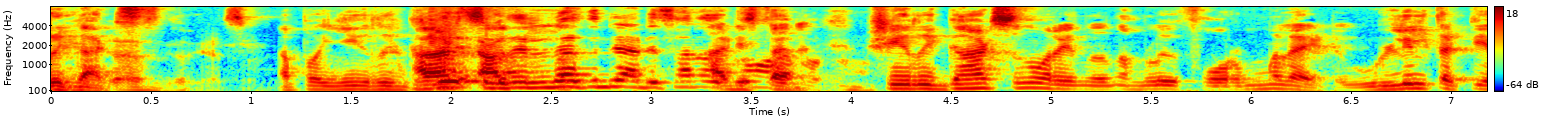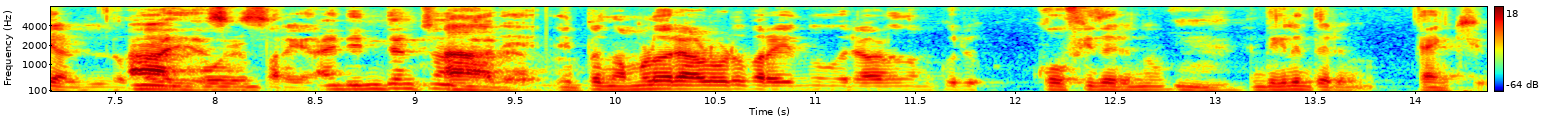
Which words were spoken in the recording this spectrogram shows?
റിഗാർഡ്സ് അപ്പോൾ ഈ റിഗാർഡ്സ് അടിസ്ഥാനം. പക്ഷേ ഈ റിഗാർഡ്സ് എന്ന് പറയുന്നത് നമ്മൾ ഫോർമലായിട്ട് ഉള്ളിൽ തട്ടിയാണല്ലോ എപ്പോഴും പറയാം അതെ. ഇപ്പൊ നമ്മൾ ഒരാളോട് പറയുന്നു ഒരാൾ നമുക്കൊരു കോഫി തരുന്നു എന്തെങ്കിലും തരുന്നു. താങ്ക് യു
